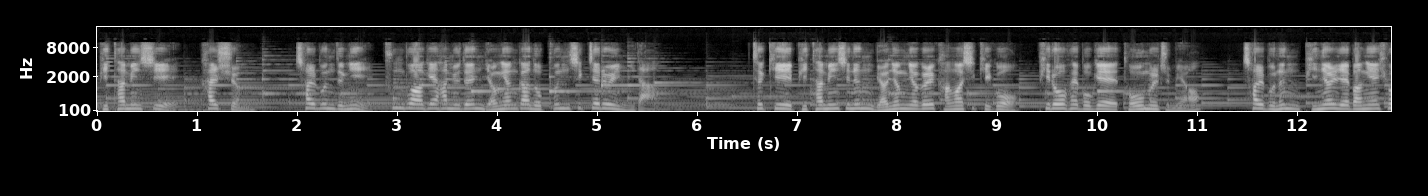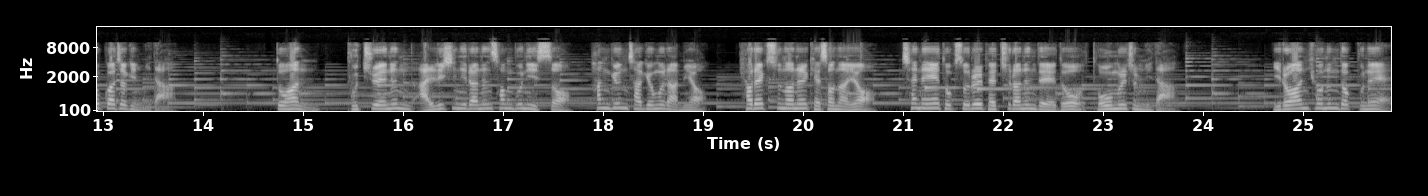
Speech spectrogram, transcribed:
비타민 C, 칼슘, 철분 등이 풍부하게 함유된 영양가 높은 식재료입니다. 특히 비타민 C는 면역력을 강화시키고 피로 회복에 도움을 주며 철분은 빈혈 예방에 효과적입니다. 또한 부추에는 알리신이라는 성분이 있어 항균 작용을 하며 혈액 순환을 개선하여 체내의 독소를 배출하는 데에도 도움을 줍니다. 이러한 효능 덕분에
